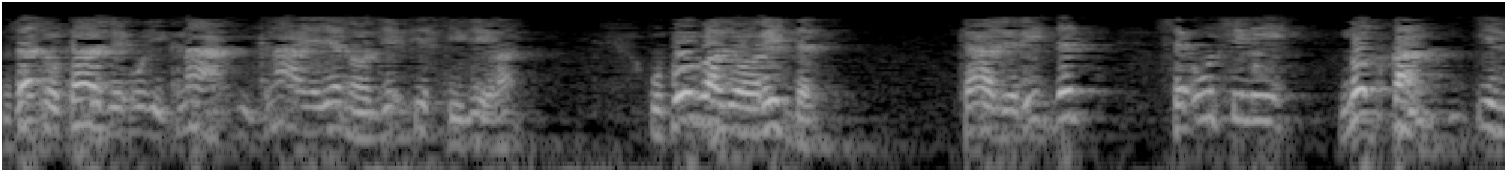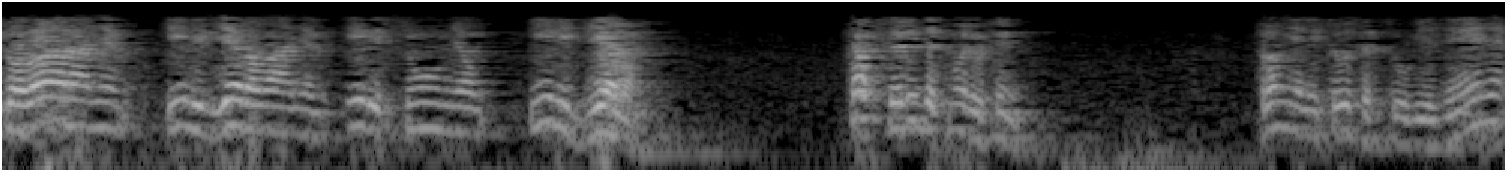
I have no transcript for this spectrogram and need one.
Zato kaže u Ikna, Ikna je jedno od fiskih dijela, u poglavlju o Riddet, kaže Riddet se učini notkan izgovaranjem ili vjerovanjem ili sumnjom ili djelom. Kako se Riddet može učiniti? Promijeni se u srcu uvjeđenje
